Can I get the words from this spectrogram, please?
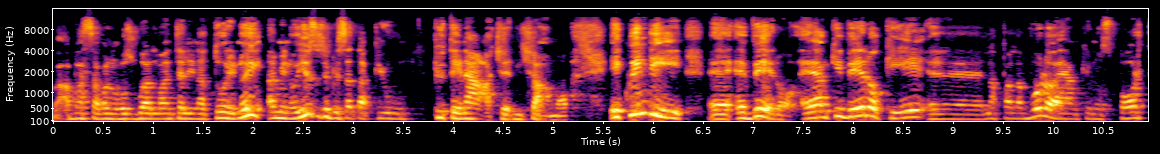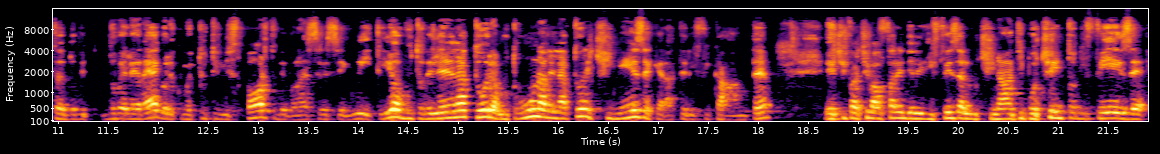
abbassavano lo sguardo davanti agli allenatori, noi almeno io sono sempre stata più più tenace, diciamo. E quindi eh, è vero, è anche vero che eh, la pallavolo è anche uno sport dove, dove, le regole, come tutti gli sport, devono essere seguiti. Io ho avuto degli allenatori, ho avuto un allenatore cinese che era terrificante e ci faceva fare delle difese allucinanti, tipo 100 difese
